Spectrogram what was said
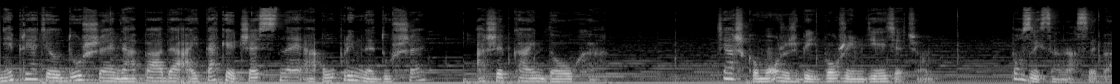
Nepriateľ duše napáda aj také čestné a úprimné duše a šepká im do ucha. Ťažko môžeš byť Božím dieťačom. Pozri sa na seba.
